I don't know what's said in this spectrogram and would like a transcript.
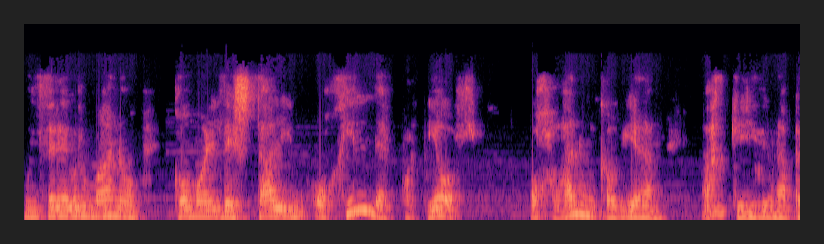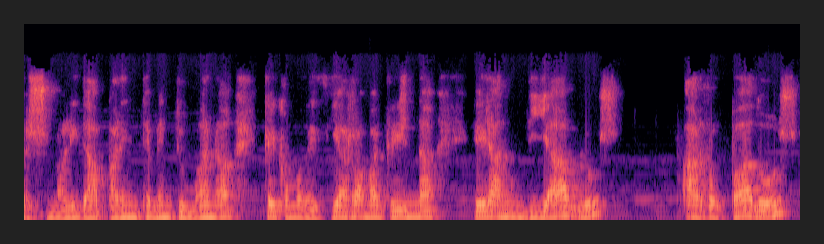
un cerebro humano como el de Stalin o Hitler, por Dios, ojalá nunca hubieran adquirido una personalidad aparentemente humana que, como decía Ramakrishna, eran diablos arropados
